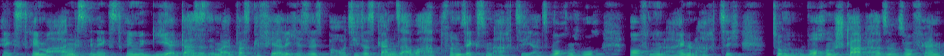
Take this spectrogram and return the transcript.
extremer Angst in extreme Gier, das ist immer etwas Gefährliches. Es baut sich das Ganze aber ab von 86 als Wochenhoch auf nun 81 zum Wochenstart. Also insofern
